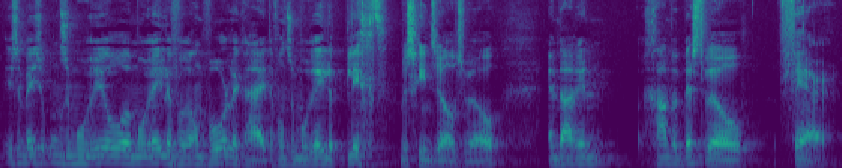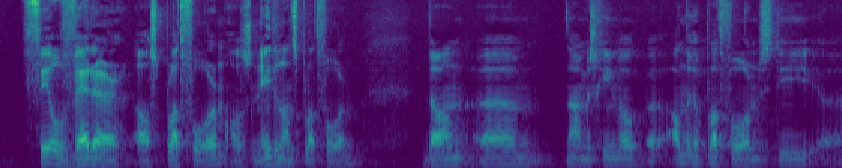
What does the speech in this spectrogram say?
is een beetje onze moreel, eh, morele verantwoordelijkheid, of onze morele plicht misschien zelfs wel. En daarin gaan we best wel ver. Veel verder als platform, als Nederlands platform, dan ehm, nou, misschien wel eh, andere platforms die eh,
